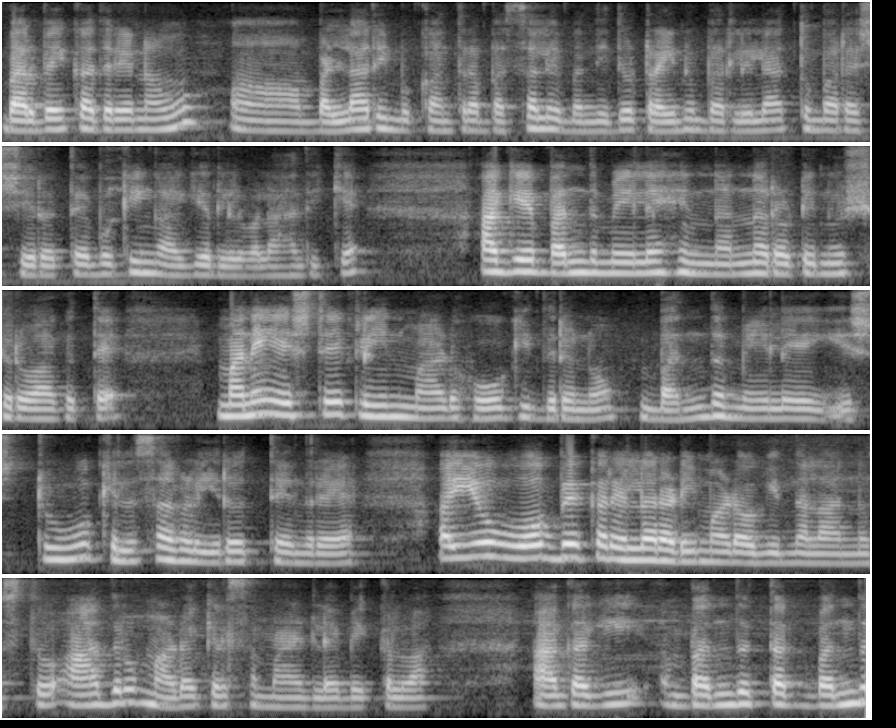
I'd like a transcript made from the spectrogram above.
ಬರಬೇಕಾದ್ರೆ ನಾವು ಬಳ್ಳಾರಿ ಮುಖಾಂತರ ಬಸ್ಸಲ್ಲೇ ಬಂದಿದ್ದು. ಟ್ರೈನು ಬರಲಿಲ್ಲ. ತುಂಬ ರಶ್ ಇರುತ್ತೆ. ಬುಕ್ಕಿಂಗ್ ಆಗಿರಲಿಲ್ವಲ್ಲ ಅದಕ್ಕೆ. ಹಾಗೆ ಬಂದ ಮೇಲೆ ನನ್ನ ರೊಟೀನು ಶುರುವಾಗುತ್ತೆ. ಮನೆ ಎಷ್ಟೇ ಕ್ಲೀನ್ ಮಾಡಿ ಹೋಗಿದ್ರೂ ಬಂದ ಮೇಲೆ ಎಷ್ಟು ಕೆಲಸಗಳು ಇರುತ್ತೆ ಅಂದರೆ, ಅಯ್ಯೋ ಹೋಗ್ಬೇಕಾರೆ ಎಲ್ಲ ರೆಡಿ ಮಾಡಿ ಹೋಗಿದ್ನಲ್ಲ ಅನ್ನಿಸ್ತು. ಆದರೂ ಮಾಡೋ ಕೆಲಸ ಮಾಡಲೇಬೇಕಲ್ವ? ಹಾಗಾಗಿ ಬಂದ ತಗ್ ಬಂದ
